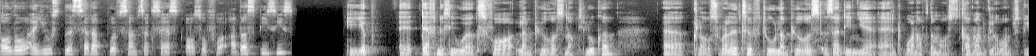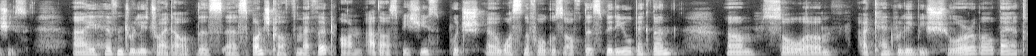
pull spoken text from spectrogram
Although I used this setup with some success also for other species. Yep, it definitely works for Lampyris noctiluca, a close relative to Lampyris sardiniae and one of the most common glowworm species. I haven't really tried out this uh, sponge cloth method on other species, which uh, was the focus of this video back then. Um, so um, I can't really be sure about that,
